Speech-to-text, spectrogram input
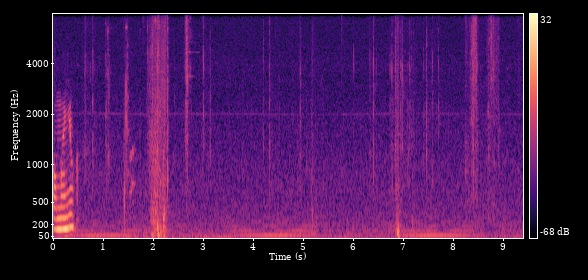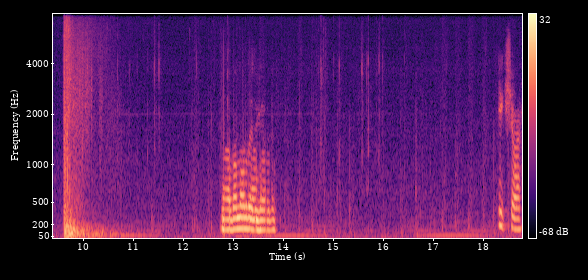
Bomban yok. Adam oradaydı gördüm. İki kişi var.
